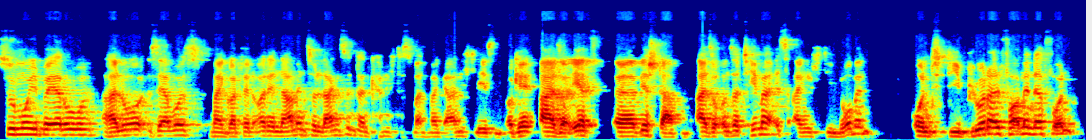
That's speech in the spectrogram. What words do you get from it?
Sumui Beru, hallo, Servus. Mein Gott, wenn eure Namen zu lang sind, dann kann ich das manchmal gar nicht lesen. Okay, also jetzt, äh, wir starten. Also unser Thema ist eigentlich die Nomen und die Pluralformen davon.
